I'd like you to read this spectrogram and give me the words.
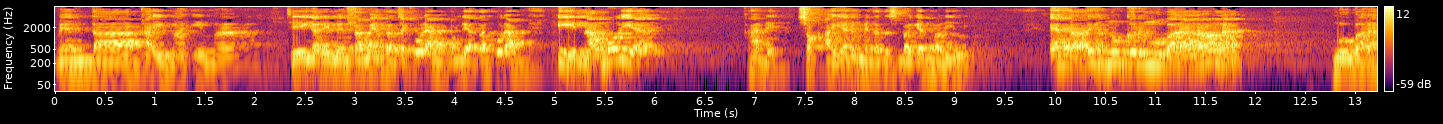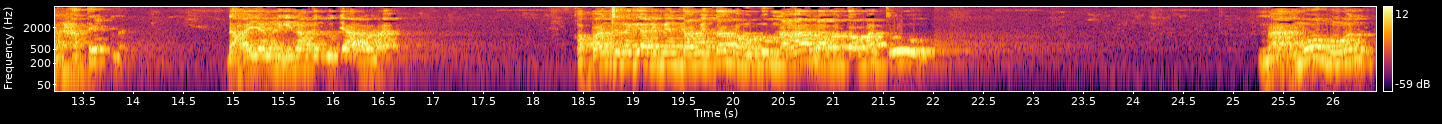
menta ka imah-imah cing ari menta-menta cek urang penglihatan urang. Hina mulia. Kade sok aya nu menta teh sebagian waliul eta teh nuker mubaran naonna mubaran hatena dah hayang dihinakeun ku jalma kapan cenah ari menta-menta mah hukum haram atau makruh? Nak mohon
